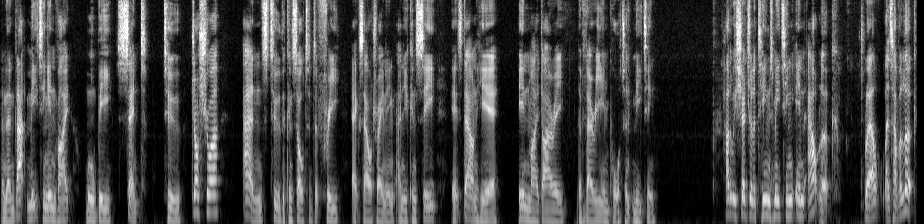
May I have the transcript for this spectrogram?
and then that meeting invite will be sent to Joshua and to the consultant at Free Excel Training. And you can see it's down here in my diary, the very important meeting. How do we schedule a Teams meeting in Outlook? Well, let's have a look.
